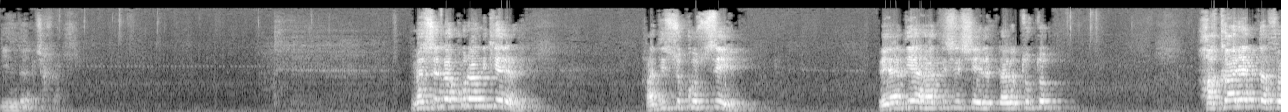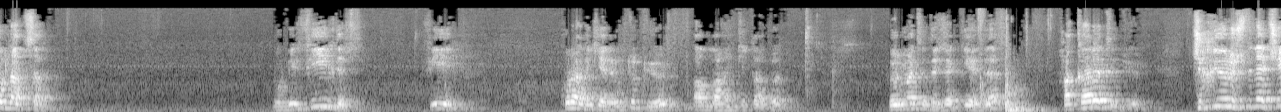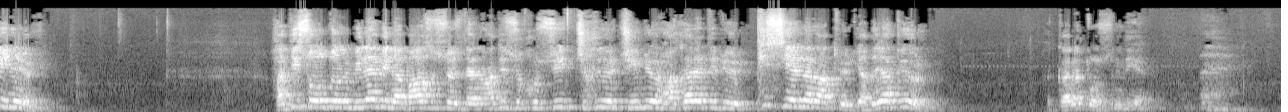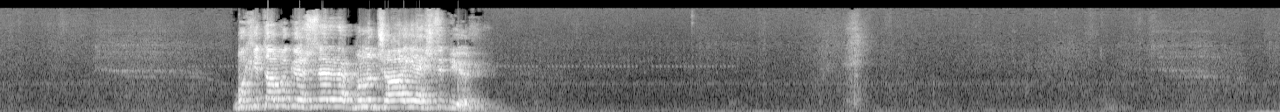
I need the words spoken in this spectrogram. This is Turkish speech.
dinden çıkar. Mesela Kur'an-ı Kerim, hadisi kutsi veya diğer hadisi şerifleri tutup hakaretle fırlatsa bu bir fiildir. Fiil. Kur'an-ı Kerim tutuyor Allah'ın kitabı hürmet edecek yerde hakaret ediyor. Çıkıyor üstüne çiğniyor. Hadis olduğunu bile bile bazı sözlerin hadisi kutsi çıkıyor, çiğniyor, hakaret ediyor, pis yerlere atıyor ya da yakıyor. Hakaret olsun diye. Bu kitabı göstererek bunun çağı geçti diyor.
